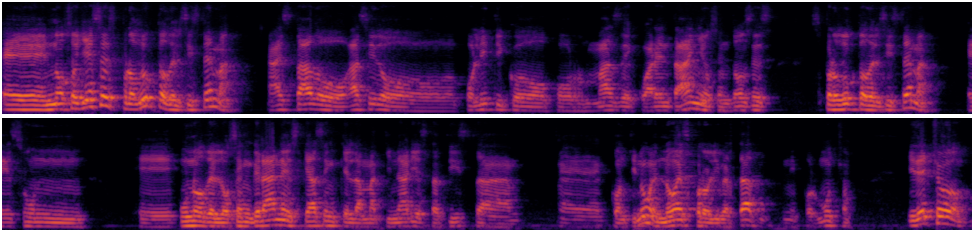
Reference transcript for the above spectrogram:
Eh, Nosoyes es producto del sistema. Ha estado, ha sido político por más de 40 años, entonces es producto del sistema. Es un, eh, uno de los engranes que hacen que la maquinaria estatista eh, continúe. No es pro libertad, ni por mucho. Y de hecho,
